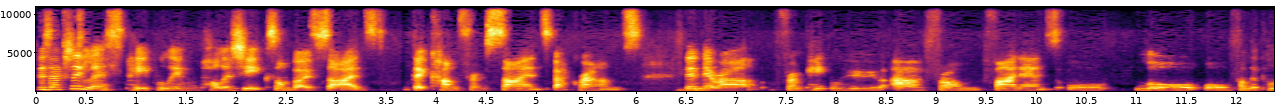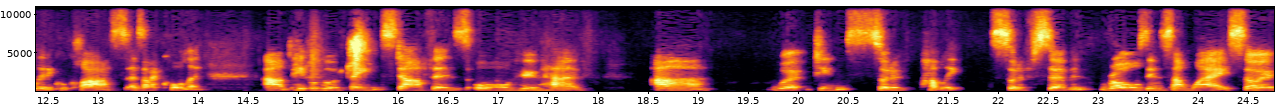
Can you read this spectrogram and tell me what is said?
There's actually less people in politics on both sides that come from science backgrounds than there are from people who are from finance or law or from the political class, as I call it. Um, people who have been staffers or who have uh, worked in sort of public sort of servant roles in some way. So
